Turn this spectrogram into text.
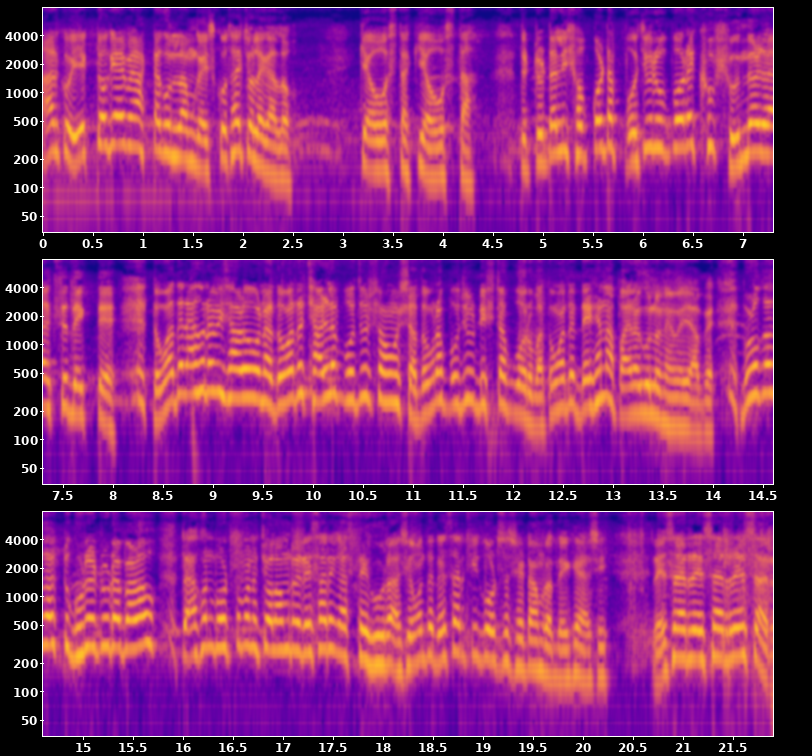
আর কই? একটু আগে আমি আটটা গুনলাম গাইস কোথায় চলে গেল? কি অবস্থা কি অবস্থা? তো টোটালি সবকটা প্রচুর উপরে খুব সুন্দর লাগছে দেখতে। তোমাদের এখন আমি ছাড়বো না, তোমাদের ছাড়লে প্রচুর সমস্যা, তোমরা প্রচুর ডিস্টার্ব করবা, তোমাদের দেখে না পায়রাগুলো নেমে যাবে। বুড়ো কাকা, একটু ঘুরে টুরে বেড়াও, তো এখন বর্তমানে চলো আমরা রেসারের কাছ থেকে ঘুরে আসি, আমাদের রেসার কি করছে সেটা আমরা দেখে আসি। Racer racer racer.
